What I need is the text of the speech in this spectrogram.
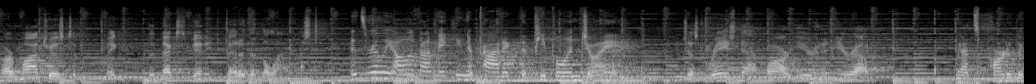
Our mantra is to make the next vintage better than the last. It's really all about making a product that people enjoy. Just raise that bar year in and year out. That's part of the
